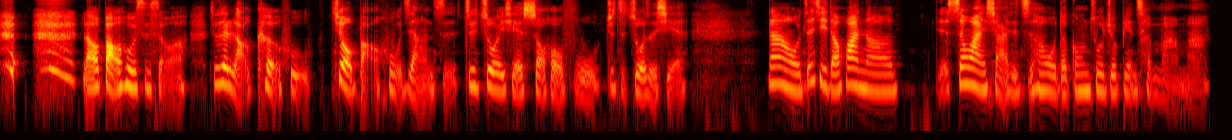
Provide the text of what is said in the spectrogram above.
老保户是什么？就是老客户。旧保护这样子，就做一些售后服务，就只做这些。那我自己的话呢，生完小孩子之后，我的工作就变成妈妈，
